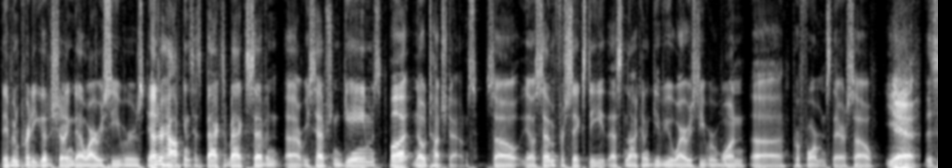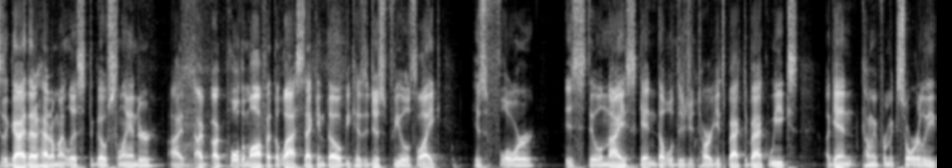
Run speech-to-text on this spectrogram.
they've been pretty good at shutting down wide receivers. DeAndre Hopkins has back-to-back seven uh, reception games, but no touchdowns. So you know, seven for 60. That's not going to give you a wide receiver one uh, performance there. So Yeah. Yeah. This is a guy that I had on my list to go slander. I, I, I pulled him off at the last second, though, because it just feels like his floor is still nice, getting double digit targets back to back weeks. Again, coming from McSorley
